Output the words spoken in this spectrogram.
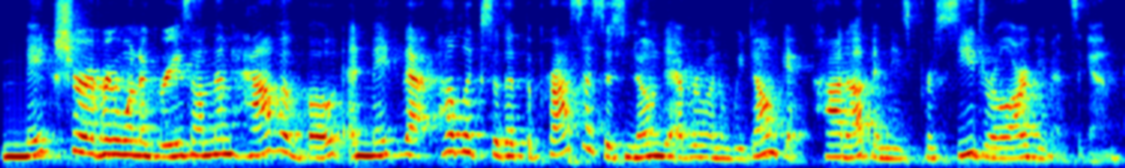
make sure everyone agrees on them, have a vote, and make that public so that the process is known to everyone and we don't get caught up in these procedural arguments again.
